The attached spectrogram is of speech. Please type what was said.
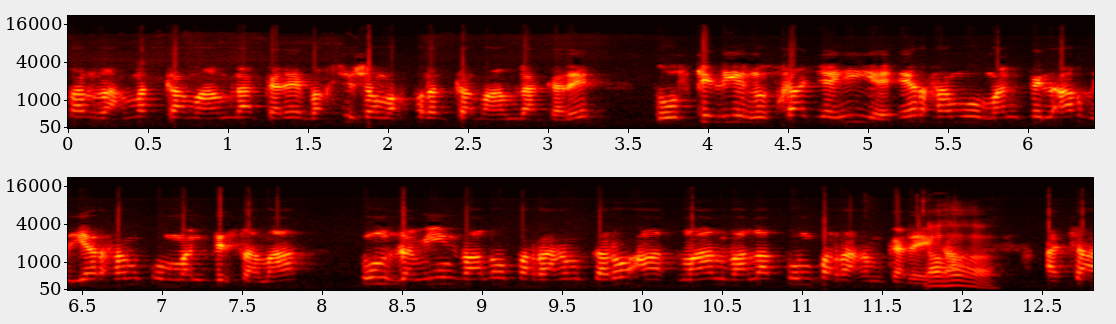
पर रहमत का मामला करे बख्शिश और मफरत का मामला करे तो उसके लिए नुस्खा यही है इरहमु मन फिल अर्द को मन फिस समा। तुम ज़मीन वालों पर रहम करो आसमान वाला तुम पर रहम करेगा। अच्छा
